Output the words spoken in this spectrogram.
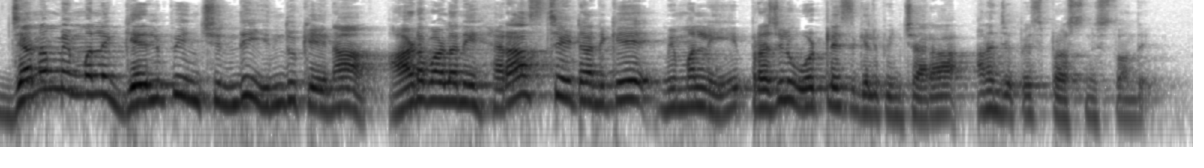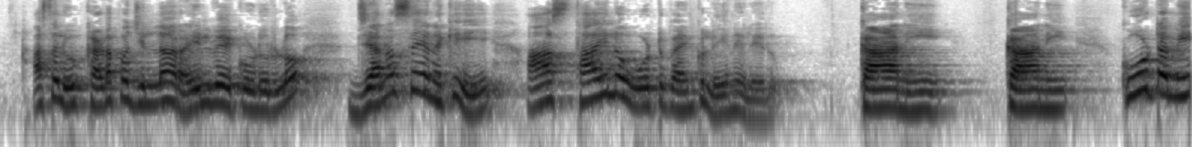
జనం మిమ్మల్ని గెలిపించింది ఇందుకేనా? ఆడవాళ్ళని హెరాస్ చేయడానికే మిమ్మల్ని ప్రజలు ఓట్లేసి గెలిపించారా? అని చెప్పేసి ప్రశ్నిస్తోంది. అసలు కడప జిల్లా రైల్వే కోడూరులో జనసేనకి ఆ స్థాయిలో ఓటు బ్యాంకు లేనే లేదు. కానీ కానీ కూటమి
